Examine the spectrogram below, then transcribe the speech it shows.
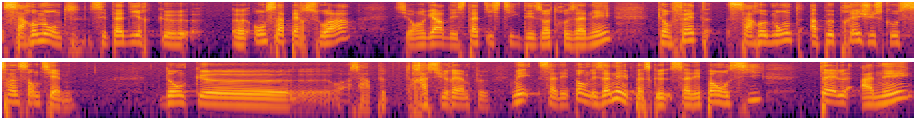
ça remonte. C'est-à-dire que on s'aperçoit, si on regarde les statistiques des autres années, qu'en fait, ça remonte à peu près jusqu'au 500e. Donc, ça peut rassurer un peu. Mais ça dépend des années, parce que ça dépend aussi, telle année,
